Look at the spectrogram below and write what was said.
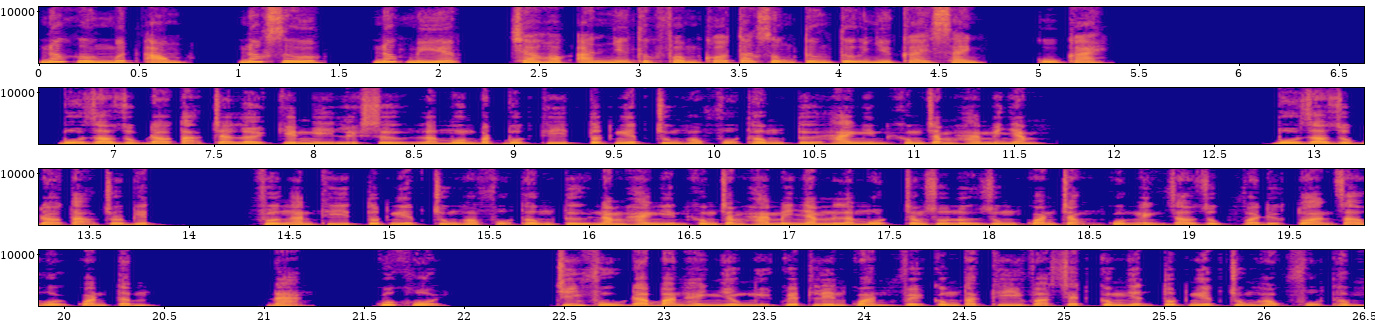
nước gừng mật ong, nước dừa, nước mía, trà hoặc ăn những thực phẩm có tác dụng tương tự như cải xanh, củ cải. Bộ Giáo dục Đào tạo trả lời kiến nghị lịch sử là môn bắt buộc thi tốt nghiệp trung học phổ thông từ 2025. Bộ Giáo dục Đào tạo cho biết, phương án thi tốt nghiệp trung học phổ thông từ năm 2025 là một trong số nội dung quan trọng của ngành giáo dục và được toàn xã hội quan tâm. Đảng, Quốc hội, Chính phủ đã ban hành nhiều nghị quyết liên quan về công tác thi và xét công nhận tốt nghiệp trung học phổ thông.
